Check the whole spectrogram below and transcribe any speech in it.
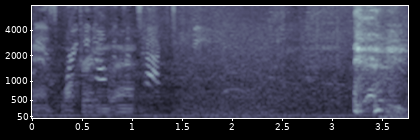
Damn, is walked right into that.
